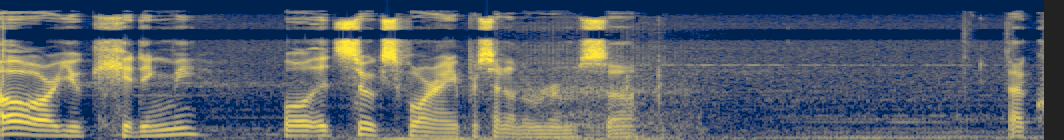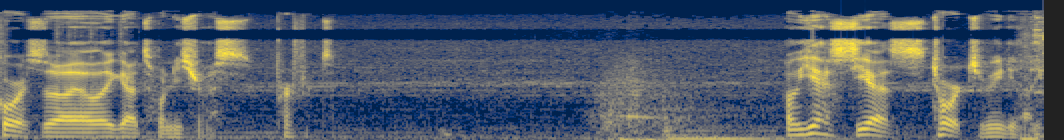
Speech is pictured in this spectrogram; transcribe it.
Oh, are you kidding me? Well, it's to explore 90% of the rooms, so... Of course, I only got 20 stress. Perfect. Oh, yes, yes! Torch, immediately.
